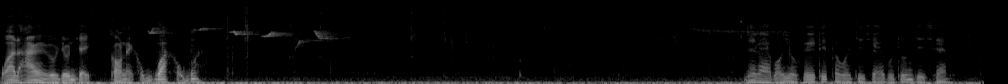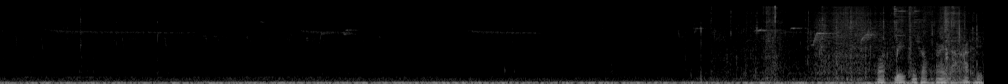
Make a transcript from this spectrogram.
Quá đã rồi cô chú anh chị. Con này khủng quá, khủng á để lại bỏ vô cái tiếp theo chia sẻ của chú anh chị xem. Biết con sóc này đã thiệt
